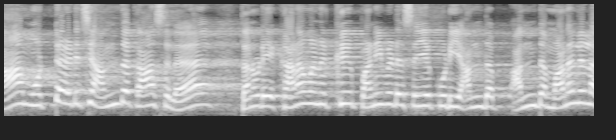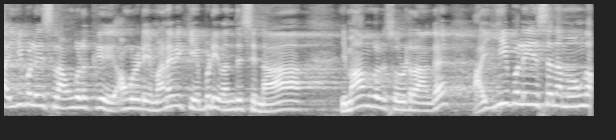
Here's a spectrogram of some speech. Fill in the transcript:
தான் மொட்டை அடித்து அந்த காசில் தன்னுடைய கணவனுக்கு பணிவிட செய்யக்கூடிய அந்த அந்த மனநிலை ஐயப் அலி இஸ்லாம் அவங்களுக்கு அவங்களுடைய மனைவிக்கு எப்படி வந்துச்சுன்னா இமாம்கள் சொல்கிறாங்க ஐயப் அலி இஸ்லாம் அவங்க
